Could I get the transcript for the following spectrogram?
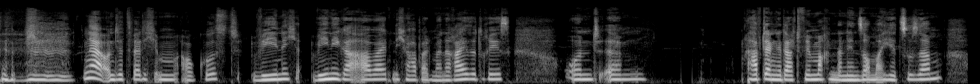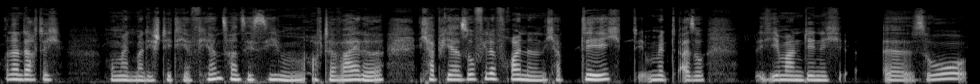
ja, und jetzt werde ich im August wenig, weniger arbeiten. Ich habe halt meine Reisedrehs und ähm, habe dann gedacht, wir machen dann den Sommer hier zusammen. Und dann dachte ich, Moment mal, die steht hier 24-7 auf der Weide. Ich habe hier so viele Freundinnen. Ich habe dich mit, also jemanden, den ich äh, so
